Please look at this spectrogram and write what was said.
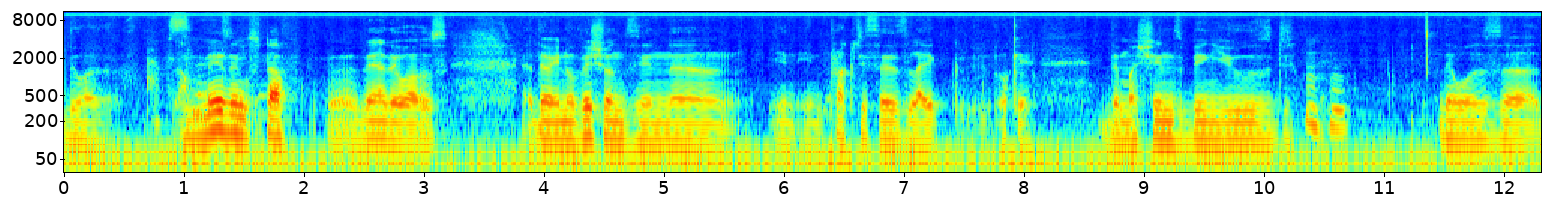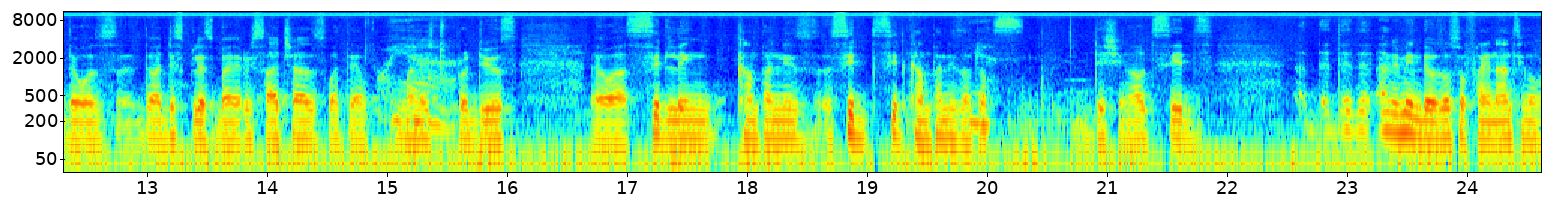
There was Absolutely. amazing stuff uh, there. There was there were innovations in, uh, in in practices like okay, the machines being used. Mhm. There was uh, there was uh, there were displays by researchers what they have Oh, managed to produce. There were seedling companies, uh, seed seed companies that Yes. are dishing out seeds. Uh, and I mean, there was also financing of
